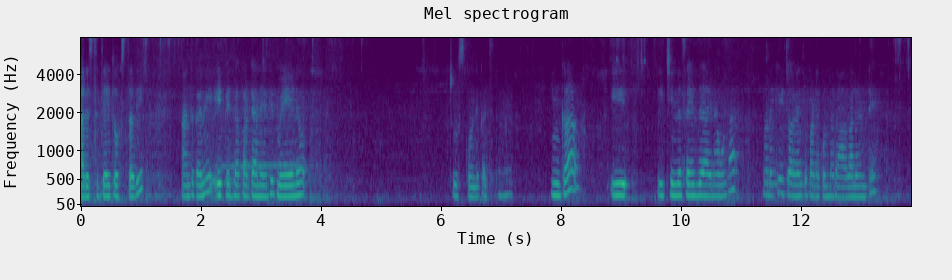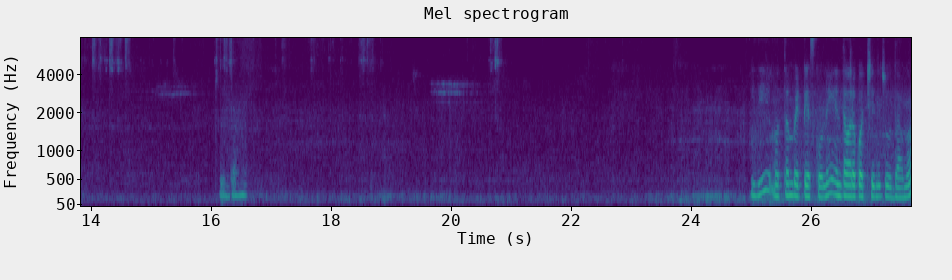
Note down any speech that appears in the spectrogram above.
పరిస్థితి అయితే వస్తుంది. అందుకని ఈ పెద్ద పట్ట అనేది మెయిన్ చూసుకోండి ఖచ్చితంగా. ఇంకా ఈ ఈ చిన్న సైజు అయినా కూడా మనకి జాయింట్లు పడకుండా రావాలంటే చూద్దాం. ఇది మొత్తం పెట్టేసుకొని ఎంతవరకు వచ్చింది చూద్దాము.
